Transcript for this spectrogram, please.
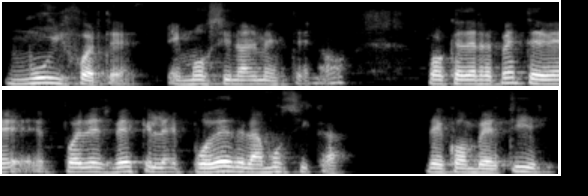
muy fuerte emocionalmente, ¿no? Porque de repente puedes ver que el poder de la música, de convertir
